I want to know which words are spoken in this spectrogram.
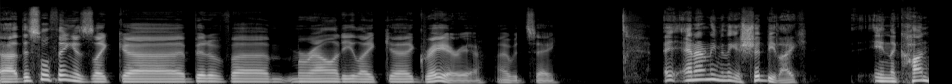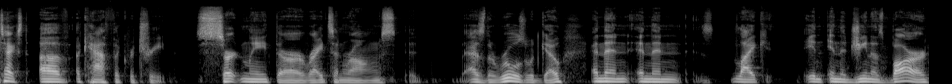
uh, this whole thing is like uh, a bit of uh, morality like uh, gray area i would say And I don't even think it should be like in the context of a Catholic retreat. Certainly, there are rights and wrongs, uh, as the rules would go, and then and then like in in the Gina's bar,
